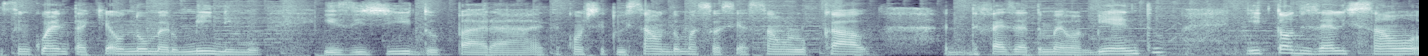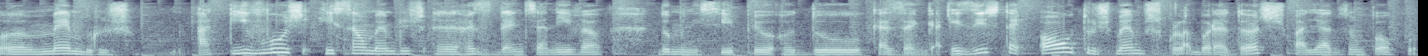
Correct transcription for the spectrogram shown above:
50 eh, que é o número mínimo exigido para a constituição de uma associação local de defesa do meio ambiente e todos eles são uh, membros ativos e são membros uh, residentes a nível do município do Cazenga. Existem outros membros colaboradores espalhados um pouco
